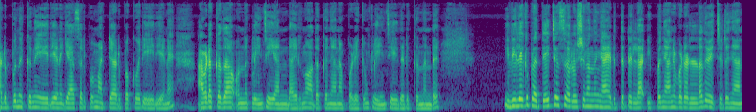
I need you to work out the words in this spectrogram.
അടുപ്പ് നിൽക്കുന്ന ഏരിയയാണ്. ഗ്യാസ് അടുപ്പും മറ്റേ അടുപ്പൊക്കെ ഒരു ഏരിയയാണ്. അവിടെയൊക്കെ ഇതാ ഒന്ന് ക്ലീൻ ചെയ്യാനുണ്ടായിരുന്നു. അതൊക്കെ ഞാൻ അപ്പോഴേക്കും ക്ലീൻ ചെയ്തെടുക്കുന്നുണ്ട്. ഇതിലേക്ക് പ്രത്യേകിച്ച് സൊല്യൂഷനൊന്നും ഞാൻ എടുത്തിട്ടില്ല. ഇപ്പം ഞാൻ ഉള്ളത് വെച്ചിട്ട് ഞാൻ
